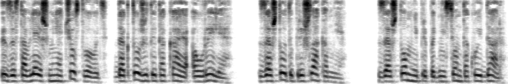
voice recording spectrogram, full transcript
«Ты заставляешь меня чувствовать. Да кто же ты такая, Аурелия? За что ты пришла ко мне? За что мне преподнесен такой дар?»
